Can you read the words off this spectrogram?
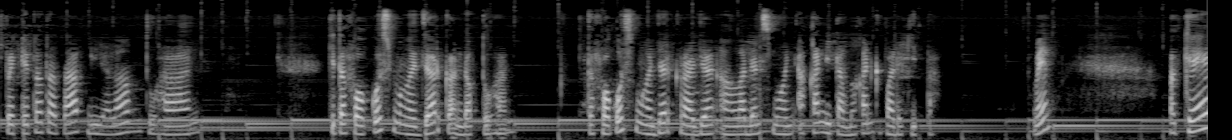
supaya kita tetap di dalam Tuhan. Kita fokus mengejar kehendak Tuhan. Kita fokus mengejar kerajaan Allah dan semuanya akan ditambahkan kepada kita. Amin. Oke, okay,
